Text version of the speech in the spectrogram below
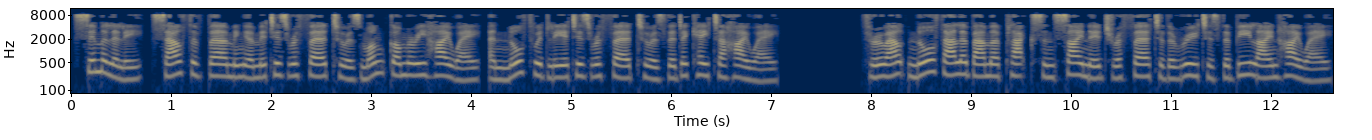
Similarly, south of Birmingham it is referred to as Montgomery Highway, and northwardly it is referred to as the Decatur Highway. Throughout North Alabama plaques and signage refer to the route as the Beeline Highway.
